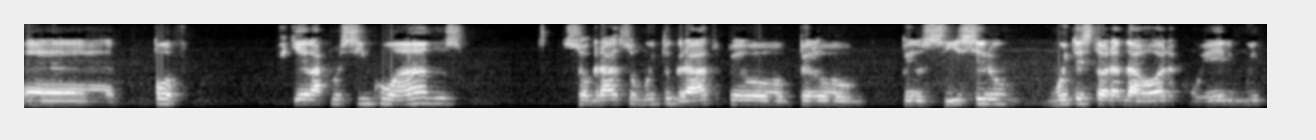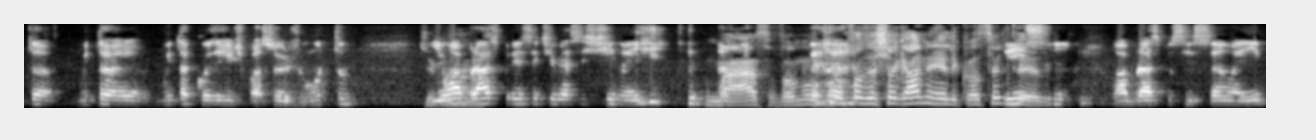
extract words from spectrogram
É, pô, fiquei lá por cinco anos, sou grato, sou muito grato pelo, pelo, pelo Cícero, muita história da hora com ele, muita, muita, muita coisa a gente passou junto. E um abraço para ele se estiver assistindo aí. Massa, vamos, vamos fazer chegar nele, com certeza. Sim, sim. Um abraço pro Cissão aí.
